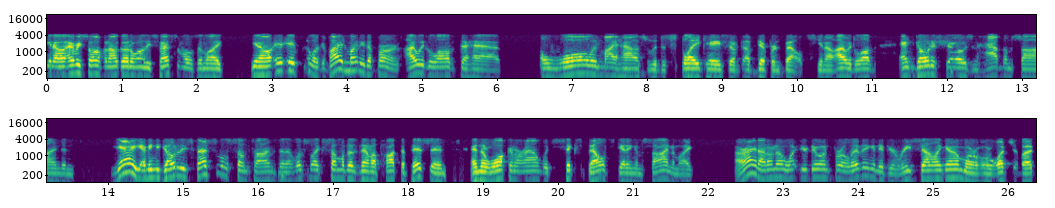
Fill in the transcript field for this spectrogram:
you know every so often I'll go to one of these festivals and like you know if, if look if I had money to burn I would love to have a wall in my house with a display case of of different belts. You know I would love and go to shows and have them signed and yeah, I mean you go to these festivals sometimes and it looks like someone doesn't have a pot to piss in and they're walking around with six belts getting them signed. I'm like, all right, I don't know what you're doing for a living and if you're reselling them or or what, you, but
